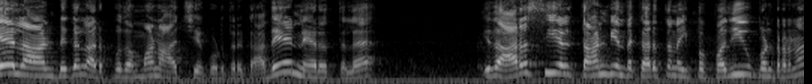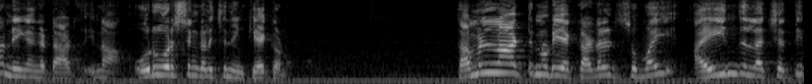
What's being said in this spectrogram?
ஏழு ஆண்டுகள் அற்புதமான ஆட்சியை கொடுத்துருக்கு. அதே நேரத்தில் இது அரசியல் தாண்டி அந்த கருத்தை நான் இப்போ பதிவு பண்ணுறேன்னா நீங்கள் எங்கிட்ட நான் ஒரு வருஷம் கழித்து நீங்கள் கேட்கணும். தமிழ்நாட்டினுடைய கடல் சுமை ஐந்து லட்சத்தி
